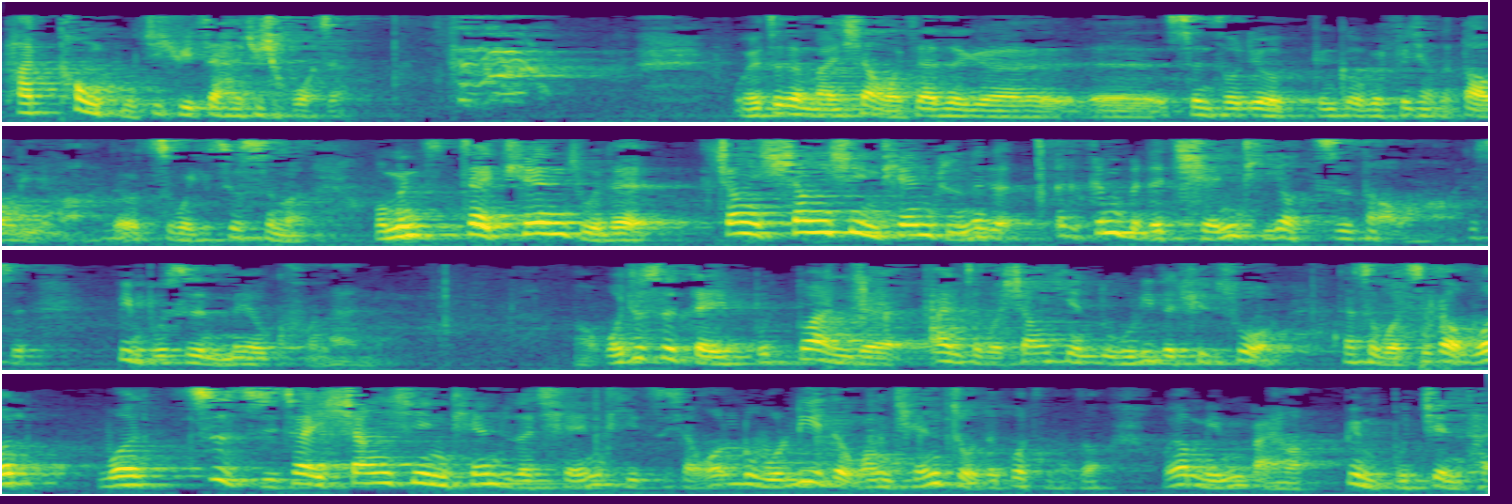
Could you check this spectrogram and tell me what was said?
他痛苦继续在，还继续活着。我觉得这个蛮像我在这个呃圣周六跟各位分享的道理嘛，就自我就是嘛。我们在天主的相相信天主那个那个根本的前提要知道哈，就是并不是没有苦难啊，我就是得不断的按着我相信努力的去做，但是我知道我我自己在相信天主的前提之下，我努力的往前走的过程当中，我要明白啊，并不见他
